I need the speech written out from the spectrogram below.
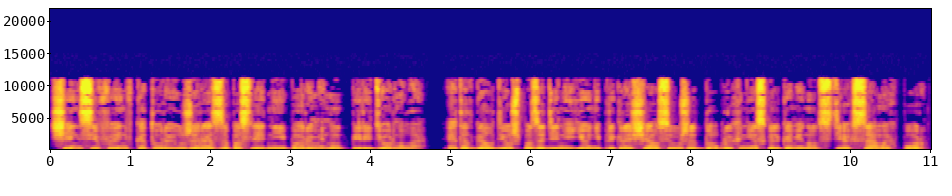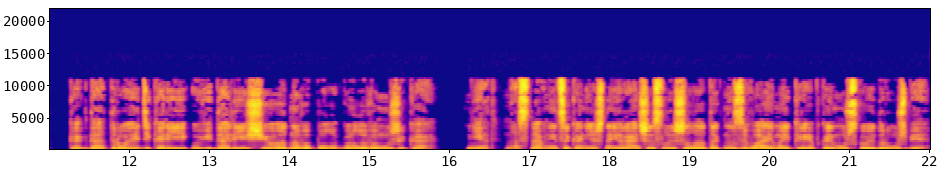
Чэнь Сифэнь в которой уже раз за последние пару минут передернула. Этот галдеж позади нее не прекращался уже добрых несколько минут с тех самых пор, когда трое дикарей увидали еще одного полуголого мужика. Нет, наставница, конечно, и раньше слышала о так называемой крепкой мужской дружбе,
